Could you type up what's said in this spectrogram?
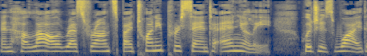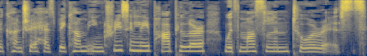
and halal restaurants by 20% annually, which is why the country has become increasingly popular with Muslim tourists.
